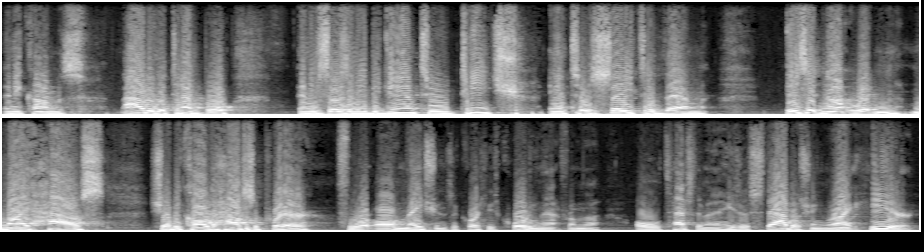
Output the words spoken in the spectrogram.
and he comes out of the temple, and he says, And he began to teach and to say to them, Is it not written, My house shall be called a house of prayer for all nations? Of course, he's quoting that from the Old Testament, and he's establishing right here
